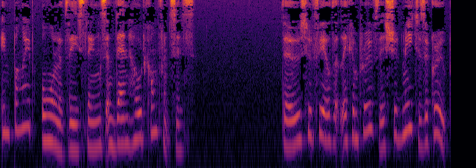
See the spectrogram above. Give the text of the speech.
Imbibe all of these things and then hold conferences. Those who feel that they can prove this should meet as a group.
